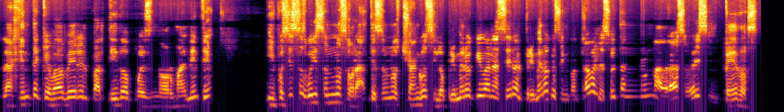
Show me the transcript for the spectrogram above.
la gente que va a ver el partido, pues normalmente. Y pues estos güeyes son unos orates, son unos changos, y lo primero que iban a hacer, al primero que se encontraban, le sueltan un madrazo, ¿eh? Sin pedos.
